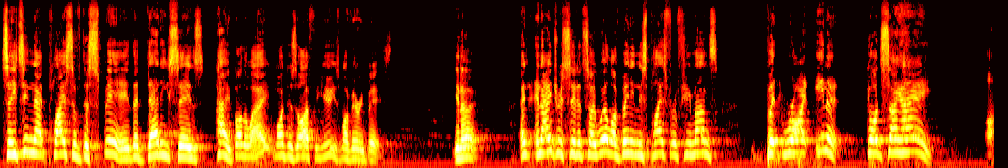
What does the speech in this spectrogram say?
So it's in that place of despair that daddy says, Hey, by the way, my desire for you is my very best. You know? And, and Adria said it so well. I've been in this place for a few months, but right in it, God's saying, Hey, uh,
